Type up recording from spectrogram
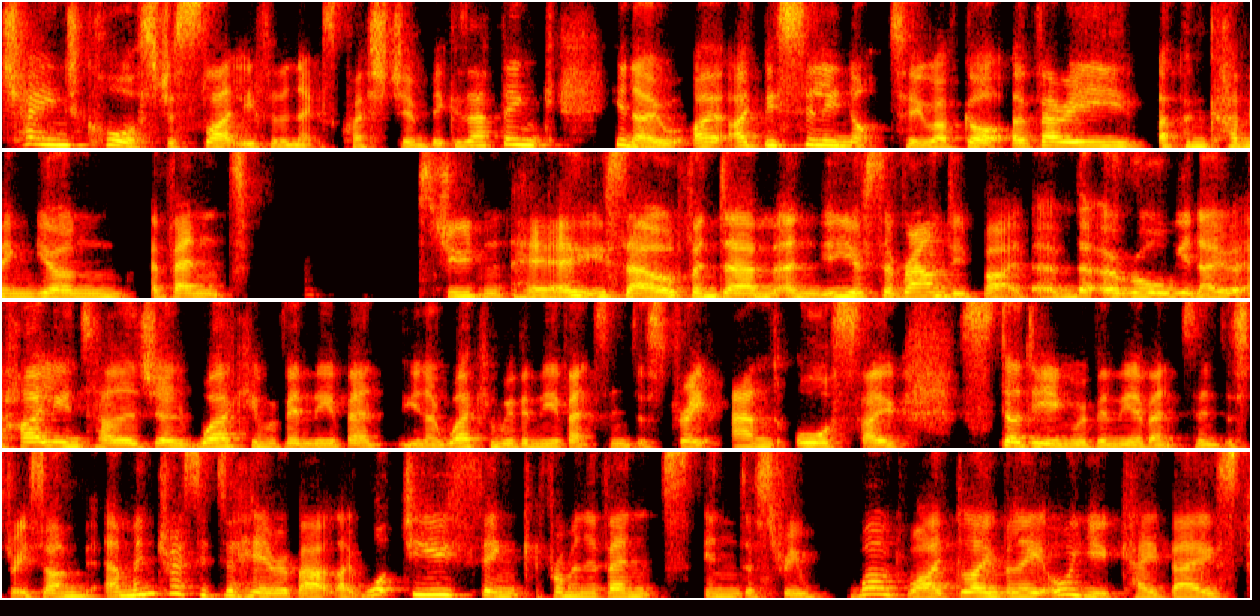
change course just slightly for the next question because I think you know I, I'd be silly not to. I've got a very up and coming young event student here yourself and um, and you're surrounded by them that are all you know highly intelligent working within the event you know working within the events industry and also studying within the events industry. So I'm, I'm interested to hear about like what do you think from an events industry worldwide globally or UK based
